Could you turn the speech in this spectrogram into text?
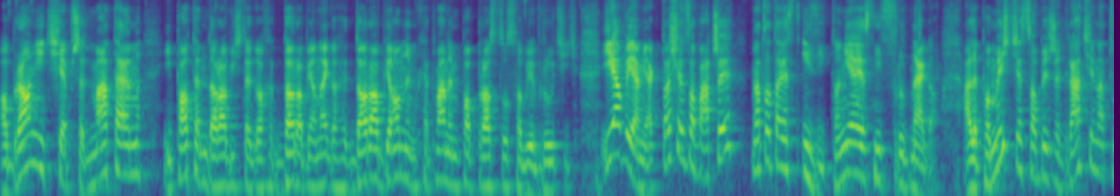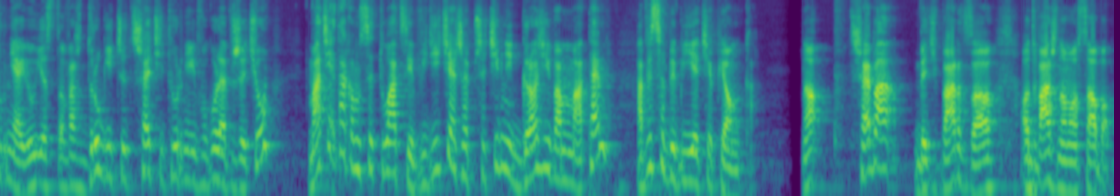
obronić się przed matem i potem dorobić tego dorobionego, dorobionym hetmanem po prostu sobie wrócić. I ja wiem, jak to się zobaczy, no to to jest easy, to nie jest nic trudnego. Ale pomyślcie sobie, że gracie na turnieju, jest to wasz drugi czy trzeci turniej w ogóle w życiu, macie taką sytuację, widzicie, że przeciwnik grozi wam matem, a wy sobie bijecie pionka. No, trzeba być bardzo odważną osobą.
